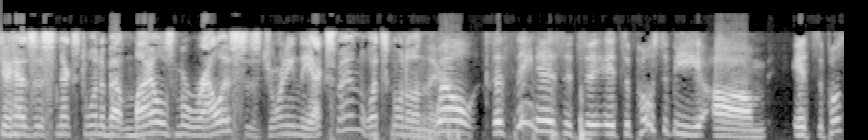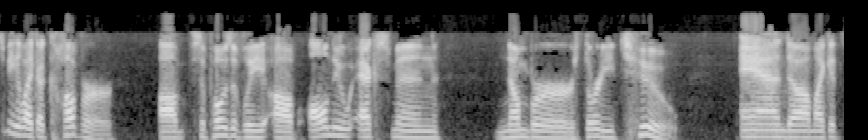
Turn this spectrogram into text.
has this next one about Miles Morales is joining the X Men. What's going on there? Well, the thing is, it's a, it's supposed to be um, it's supposed to be like a cover, um, supposedly of all new X Men number thirty two, and um, like it's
